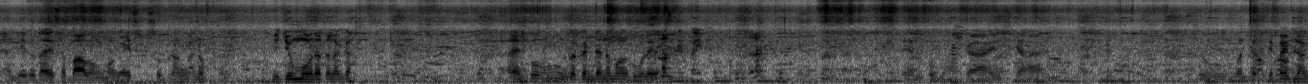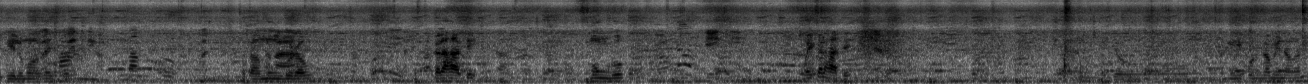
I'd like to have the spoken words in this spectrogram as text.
Ayan, dito tayo sa bawang mga guys. Sobrang ano, medyo mura talaga. Ayan po, oh, ang gaganda ng mga gulay. Ayan po mga guys, yan. So, 135 lang kilo mga guys. Oh. Saka munggo raw. Kalahati. Munggo. May kalahati. Medyo nag-iipon kami ng ano,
